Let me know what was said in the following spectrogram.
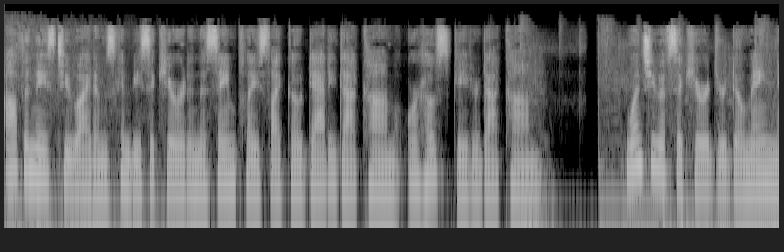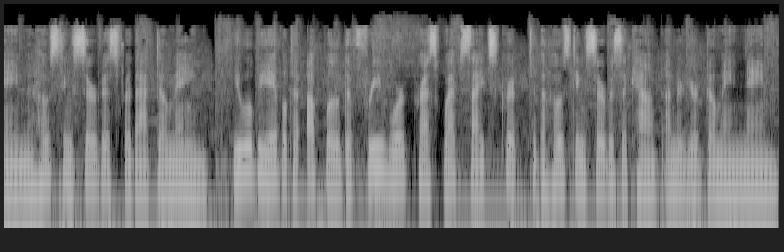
Often these two items can be secured in the same place like GoDaddy.com or HostGator.com. Once you have secured your domain name and hosting service for that domain, you will be able to upload the free WordPress website script to the hosting service account under your domain name.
